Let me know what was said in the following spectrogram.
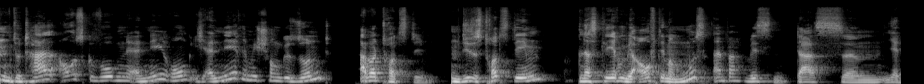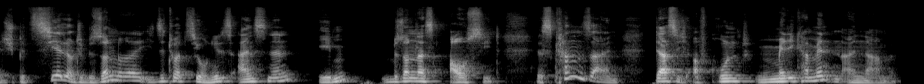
total ausgewogene Ernährung, ich ernähre mich schon gesund, aber trotzdem. Und dieses trotzdem das klären wir auf, denn man muss einfach wissen, dass ähm, ja die spezielle und die besondere Situation jedes Einzelnen eben besonders aussieht. Es kann sein, dass ich aufgrund Medikamenteneinnahme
